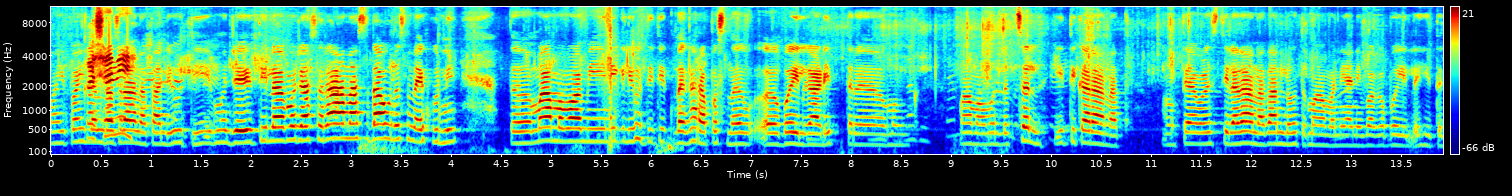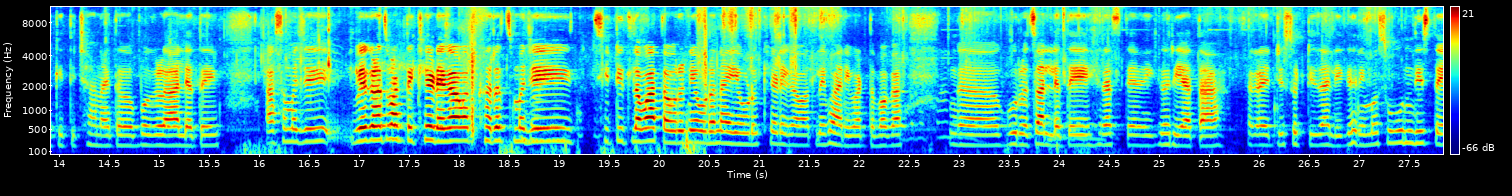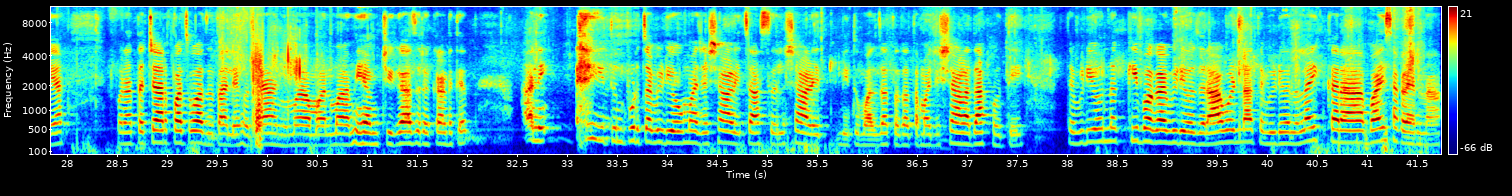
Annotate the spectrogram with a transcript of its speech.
माही पहिल्यांदाच रानात आली होती. म्हणजे तिला म्हणजे असं रान असं दावलंच नाही कुणी. तर मामा मामी निघली होती तिथनं घरापासनं बैलगाडीत. तर मग मामा म्हणलं चल येते का रानात? मग त्यावेळेस तिला रानात आणलं होतं मामाने आणि बघा बैल ही तर किती छान आहे तर बगळं आल्या ते. असं म्हणजे वेगळंच वाटतं खेडेगावात खरंच म्हणजे सिटीतलं वातावरण एवढं नाही एवढं खेडेगावातलं भारी वाटतं बघा. गुरं चालल्या ते रस्त्याने घरी आता सगळ्यांची सुट्टी झाली घरी मस्त ऊन दिसतं या पण आता चार पाच वाजत आल्या होत्या आणि मामा मामी आमची गाजरं काढतात आणि इथून पुढचा व्हिडिओ माझ्या शाळेचा असेल शाळेत मी तुम्हाला जाता जाता माझी शाळा दाखवते. तर व्हिडिओ नक्की बघा. व्हिडिओ जर आवडला तर व्हिडिओला लाईक करा. बाय सगळ्यांना.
